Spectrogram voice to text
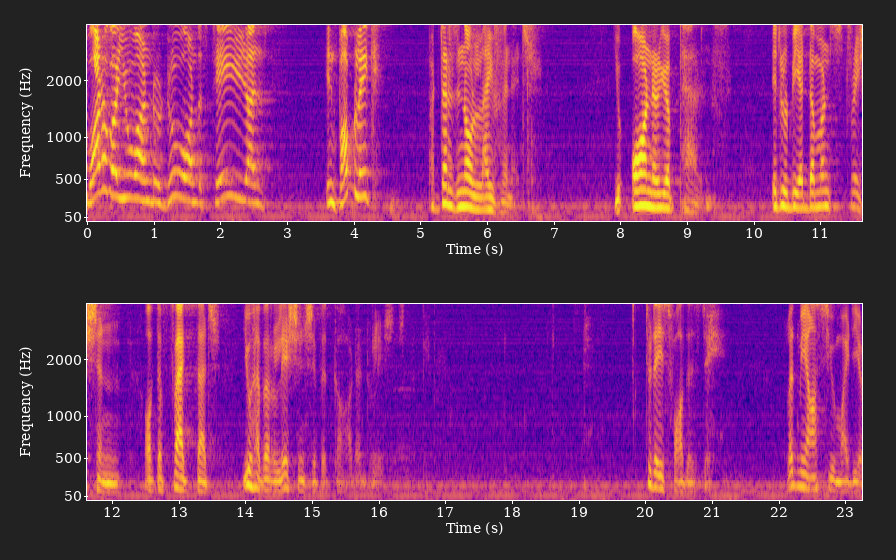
whatever you want to do on the stage and in public, but there is no life in it. You honor your parents. It will be a demonstration of the fact that you have a relationship with God and relationship with people. Today is Father's Day. Let me ask you, my dear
